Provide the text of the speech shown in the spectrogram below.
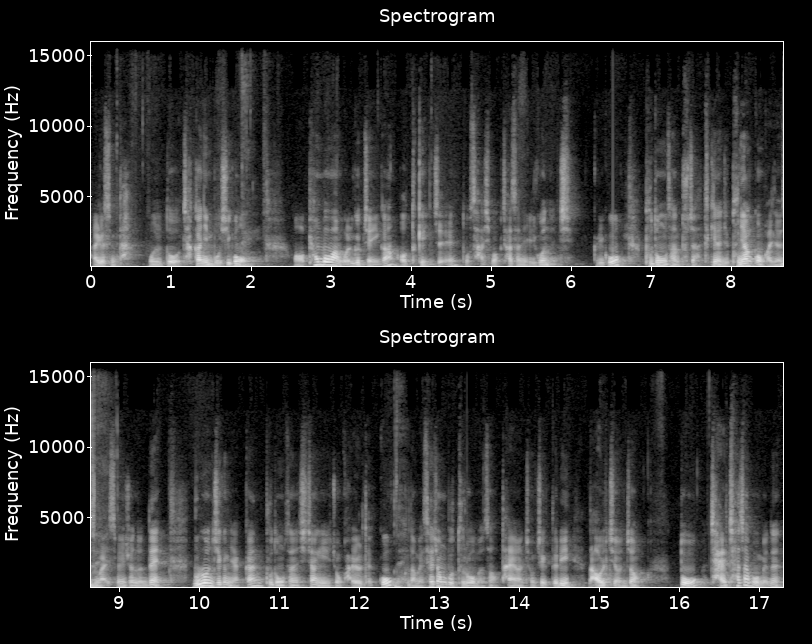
알겠습니다. 오늘 또 작가님 모시고 네. 어, 평범한 월급쟁이가 어떻게 이제 또 40억 자산을 읽었는지 그리고 부동산 투자 특히나 이제 분양권 관련해서 네. 말씀해 주셨는데 물론 지금 약간 부동산 시장이 좀 과열됐고 네. 그 다음에 새 정부 들어오면서 다양한 정책들이 나올지언정 또 잘 찾아보면은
